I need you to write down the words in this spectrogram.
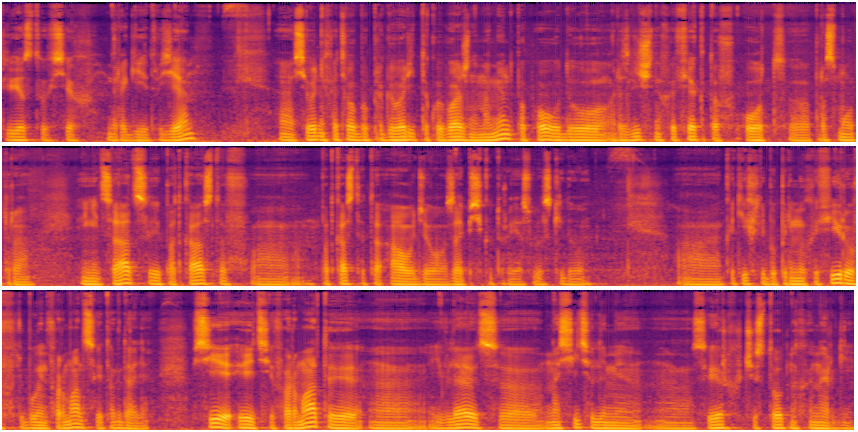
Приветствую всех, дорогие друзья. А, сегодня хотел бы проговорить такой важный момент по поводу различных эффектов от э, просмотра инициации, подкастов. А, подкаст — это аудио, записи, которые я сюда скидываю а, каких-либо прямых эфиров, любой информации и так далее. Все эти форматы э, являются носителями э, сверхчастотных энергий.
